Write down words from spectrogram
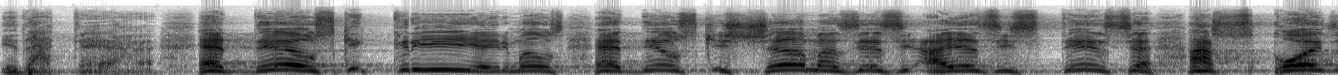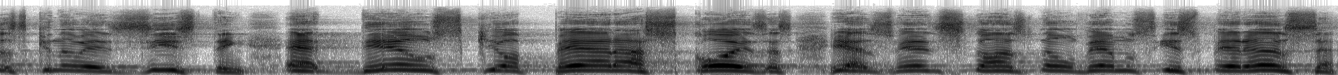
e da terra. É Deus que cria, irmãos, é Deus que chama a existência as coisas que não existem, é Deus que opera as coisas, e às vezes nós não vemos esperança,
